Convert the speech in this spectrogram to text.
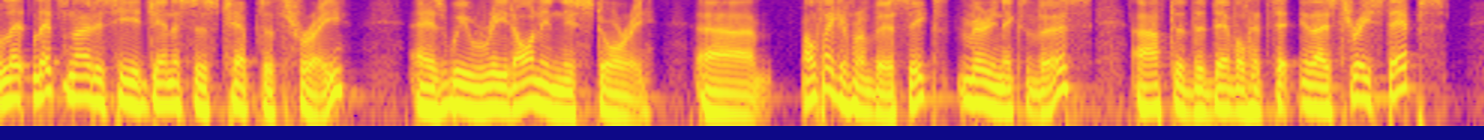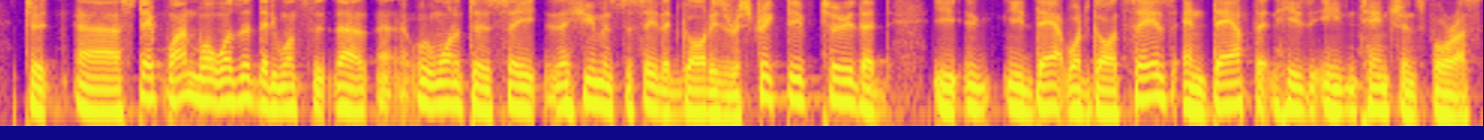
let, let's notice here Genesis chapter three as we read on in this story. Uh, I'll take it from verse six, very next verse. After the devil had set those three steps, to uh, step one, what was it that he wants to uh, uh, we wanted to see the humans to see that God is restrictive, two that you, you doubt what God says, and doubt that His intentions for us.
